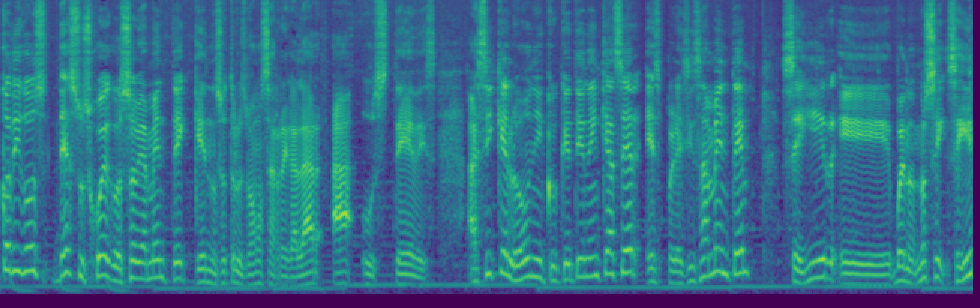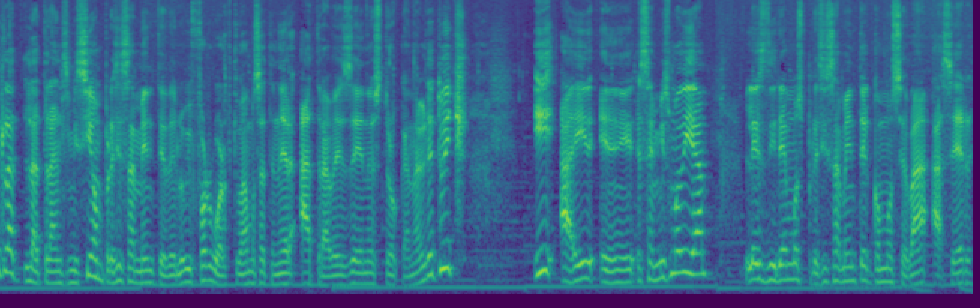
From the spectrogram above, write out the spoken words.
Códigos de sus juegos, obviamente, que nosotros los vamos a regalar a ustedes. Así que lo único que tienen que hacer es precisamente seguir, eh, bueno, no sé, seguir la, la transmisión precisamente del Ubi Forward que vamos a tener a través de nuestro canal de Twitch. Y ahí eh, ese mismo día les diremos precisamente cómo se va a hacer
